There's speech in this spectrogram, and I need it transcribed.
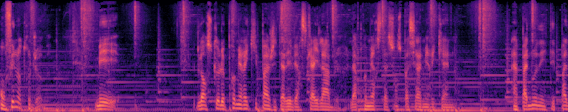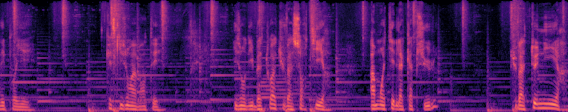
on fait notre job. Mais lorsque le premier équipage est allé vers Skylab, la première station spatiale américaine, un panneau n'était pas déployé. Qu'est-ce qu'ils ont inventé? Ils ont dit bah toi tu vas sortir à moitié de la capsule, tu vas tenir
